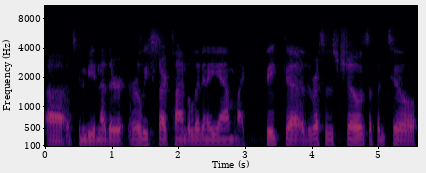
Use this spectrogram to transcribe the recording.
Uh, it's going to be another early start time, 11 a.m. I think uh, the rest of the shows up until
